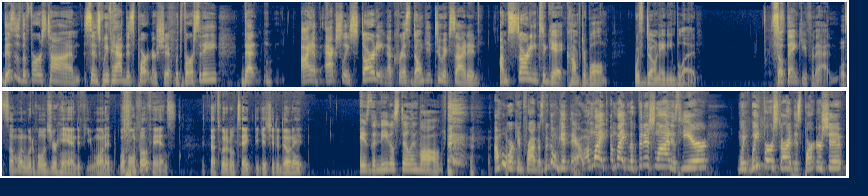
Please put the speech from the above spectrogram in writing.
this is the first time since we've had this partnership with Versiti that I have actually starting. Now, Chris, don't get too excited. I'm starting to get comfortable with donating blood. So thank you for that. Well, someone would hold your hand if you wanted. We'll hold both hands if that's what it'll take to get you to donate. Is the needle still involved? I'm a work in progress. We're gonna get there. I'm like, I'm like, the finish line is here. When we first started this partnership,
